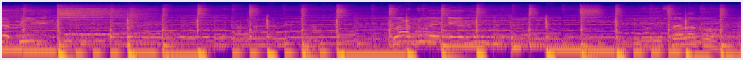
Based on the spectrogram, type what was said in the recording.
Chepi What do again? You call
